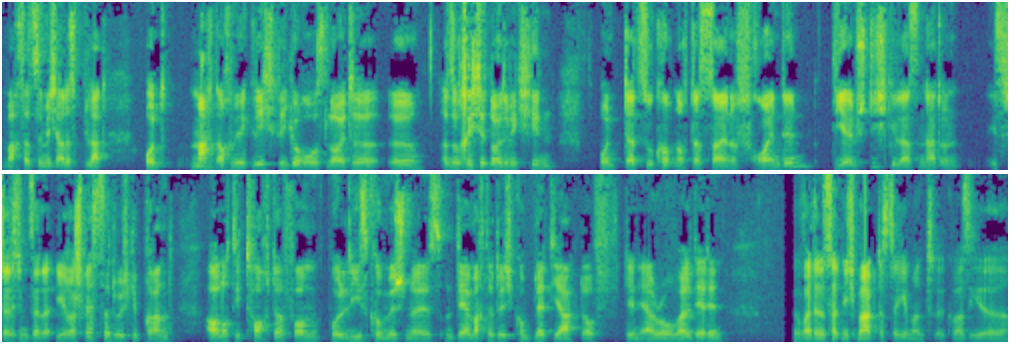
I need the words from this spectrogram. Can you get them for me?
macht da ziemlich alles platt und macht auch wirklich rigoros Leute, äh, also richtet Leute wirklich hin. Und dazu kommt noch, dass seine Freundin, die er im Stich gelassen hat und ist stattdessen mit seiner, ihrer Schwester durchgebrannt, auch noch die Tochter vom Police Commissioner ist. Und der macht natürlich komplett Jagd auf den Arrow, weil der den, weil er das halt nicht mag, dass da jemand äh, quasi äh,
